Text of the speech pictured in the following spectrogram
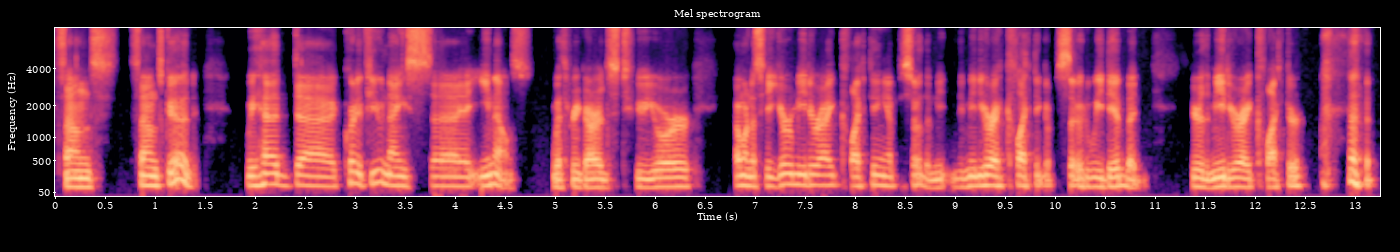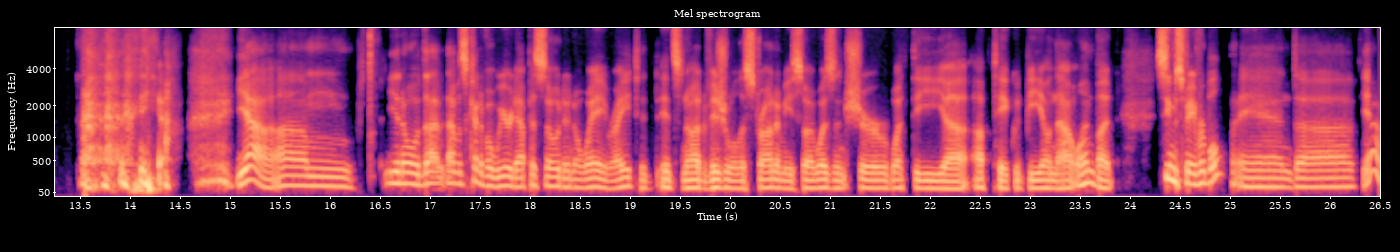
sounds sounds good. We had uh, quite a few nice uh, emails with regards to your I want to say your meteorite collecting episode, the, the meteorite collecting episode we did, but you're the meteorite collector. yeah yeah um you know that that was kind of a weird episode in a way right? It, it's not visual astronomy so i wasn't sure what the uh, uptake would be on that one but seems favorable and uh yeah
